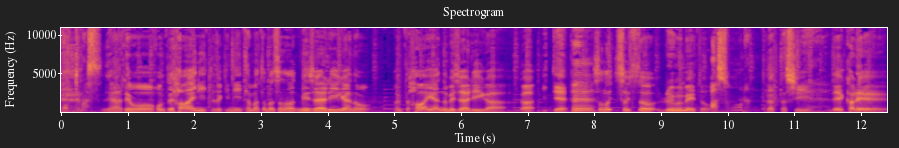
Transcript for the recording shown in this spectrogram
思ってます。いやでも本当にハワイに行った時にたまたまそのメジャーリーガーのハワイアンのメジャーリーガーがいてそのそいつとルームメイトあそうなんだ。だったしで彼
